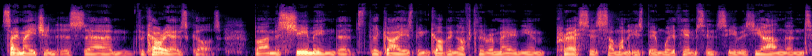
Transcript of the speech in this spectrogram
same agent as, um, Vicario's got, but I'm assuming that the guy who's been gobbing off to the Romanian press is someone who's been with him since he was young and,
